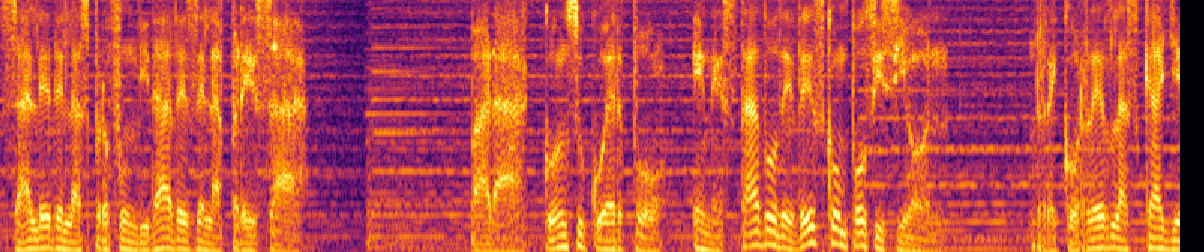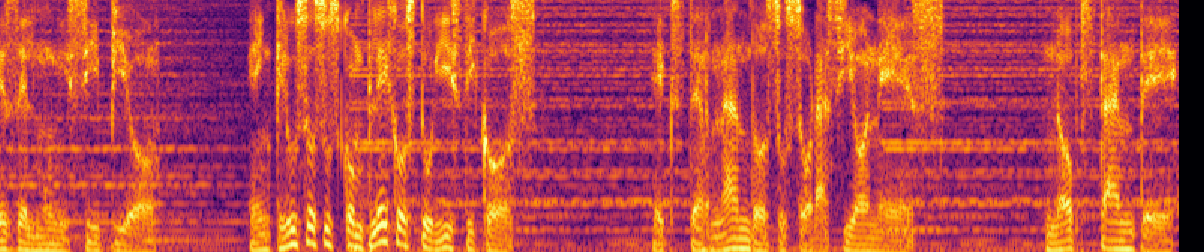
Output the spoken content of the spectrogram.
sale de las profundidades de la presa para, con su cuerpo en estado de descomposición, recorrer las calles del municipio e incluso sus complejos turísticos, externando sus oraciones. No obstante,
